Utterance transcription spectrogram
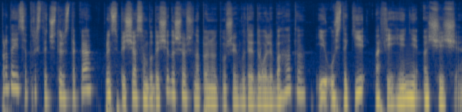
Продається 300-400к. В принципі, з часом буде ще дешевше, напевно, тому що їх буде доволі багато. І ось такі офігенні очищі.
